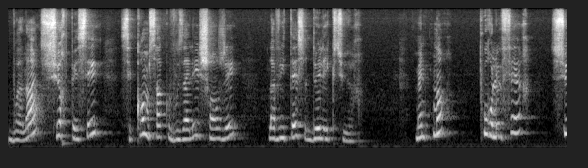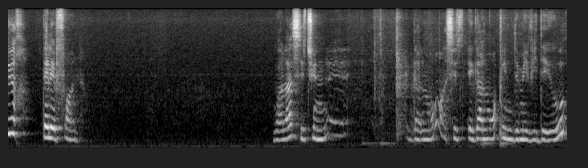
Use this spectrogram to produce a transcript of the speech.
voilà, sur PC, c'est comme ça que vous allez changer la vitesse de lecture. Maintenant, pour le faire sur téléphone. Voilà, c'est une également, c'est également une de mes vidéos.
